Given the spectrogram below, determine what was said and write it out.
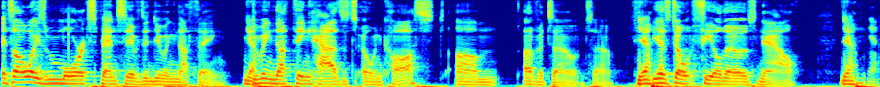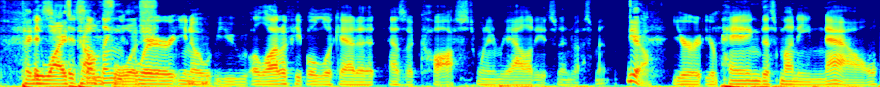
it's always more expensive than doing nothing. Doing nothing has its own cost um, of its own. So Yeah. you just don't feel those now. yeah Yeah. Penny it's, wise, it's pound something foolish. where you know you a lot of people look at it as a cost when in reality it's an investment. Yeah. You're you're paying this money now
